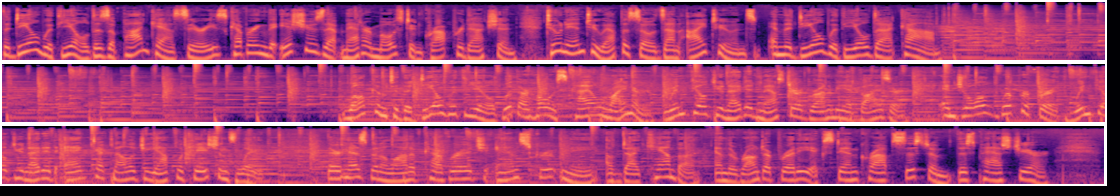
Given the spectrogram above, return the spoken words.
The Deal with Yield is a podcast series covering the issues that matter most in crop production. Tune in to episodes on iTunes and thedealwithyield.com. Welcome to the Deal with Yield with our host Kyle Reiner, WinField United Master Agronomy Advisor, and Joel Wipperfurth, WinField United Ag Technology Applications Lead. There has been a lot of coverage and scrutiny of dicamba and the Roundup Ready Xtend crop system this past year.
